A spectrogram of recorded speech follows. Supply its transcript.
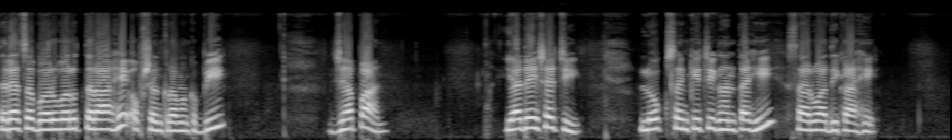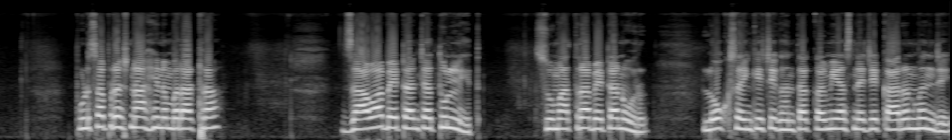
तर याचं बरोबर उत्तर आहे ऑप्शन क्रमांक बी जपान. या देशाची लोकसंख्येची घनता ही सर्वाधिक आहे. पुढचा प्रश्न आहे नंबर अठरा. जावा बेटांच्या तुलनेत सुमात्रा बेटांवर लोकसंख्येची घनता कमी असण्याचे कारण म्हणजे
